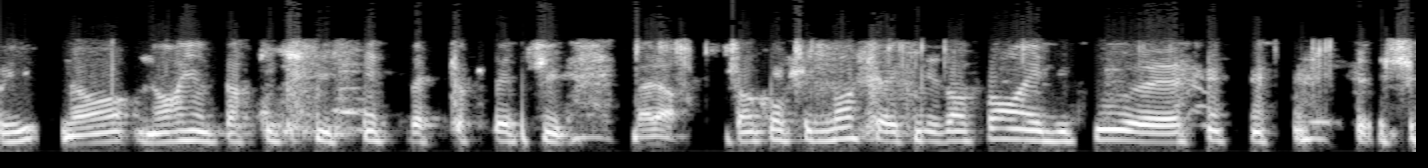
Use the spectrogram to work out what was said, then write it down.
Oui, non, non, rien de particulier. bah alors, je suis en confinement, je suis avec mes enfants et du coup, euh, je,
